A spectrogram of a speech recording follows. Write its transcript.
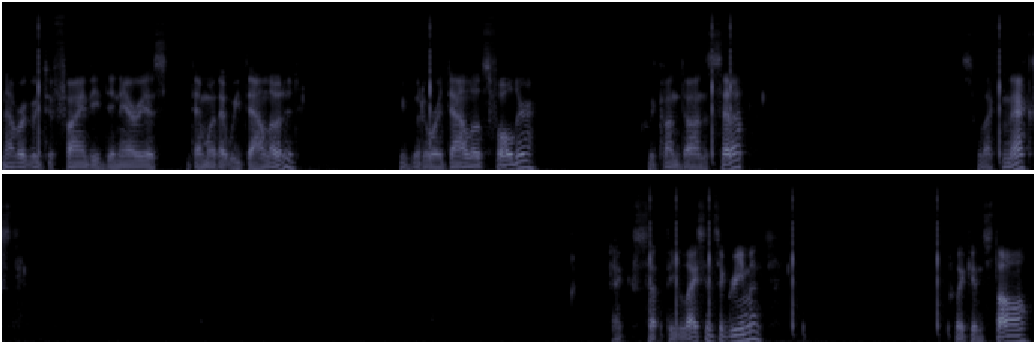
Now we're going to find the Donarius demo that we downloaded. We go to our downloads folder, click on Done Setup, select Next. Accept the license agreement, click Install,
